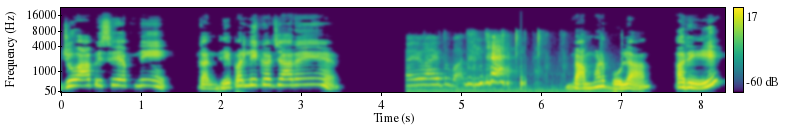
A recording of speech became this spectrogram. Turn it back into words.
जो आप इसे अपने कंधे पर लेकर जा रहे हैं? ब्राह्मण बोला अरे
